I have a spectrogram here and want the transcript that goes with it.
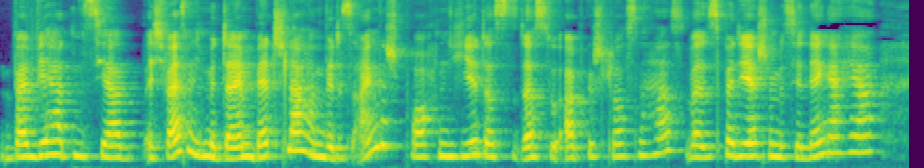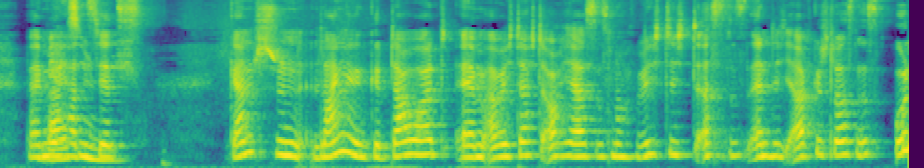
weil wir hatten es ja, ich weiß nicht, mit deinem Bachelor haben wir das angesprochen hier, dass, dass du abgeschlossen hast, weil es ist bei dir ja schon ein bisschen länger her. Bei mir hat es jetzt ganz schön lange gedauert, ähm, aber ich dachte auch, ja, es ist noch wichtig, dass das endlich abgeschlossen ist. Und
